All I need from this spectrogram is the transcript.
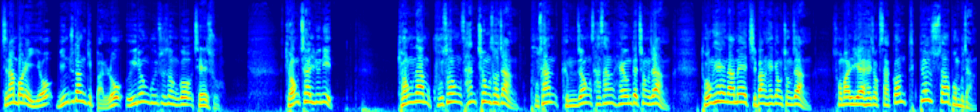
지난번에 이어 민주당 깃발로 의령군수 선거 재수. 경찰 유닛. 경남 구성 산청서장 부산 금정 사상 해운대청장 동해남해 지방해경청장 소말리아 해적사건 특별수사본부장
